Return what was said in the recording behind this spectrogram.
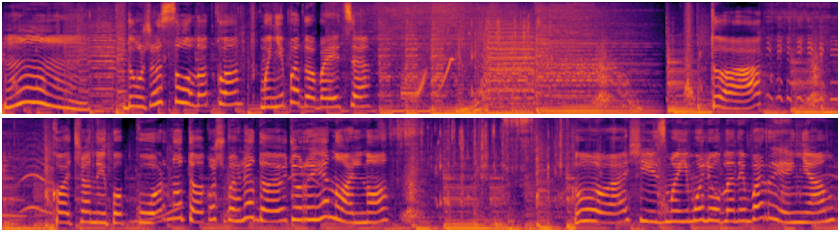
Ммм, дуже солодко. Мені подобається. Так. Качани попкорну також виглядають оригінально. О, ще й з моїм улюбленим варенням.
